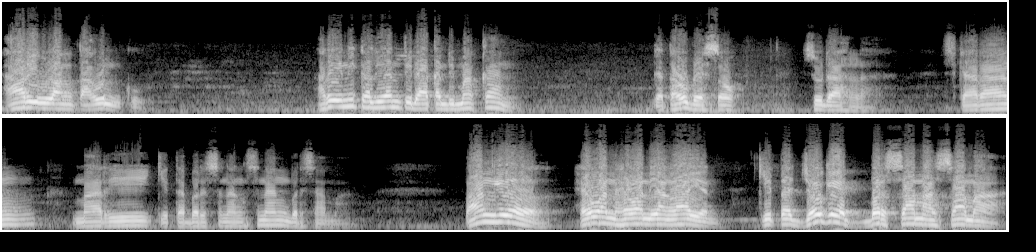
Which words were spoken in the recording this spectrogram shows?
hari ulang tahunku. Hari ini kalian tidak akan dimakan. Gak tahu besok. Sudahlah. Sekarang mari kita bersenang-senang bersama. Panggil hewan-hewan yang lain. Kita joget bersama-sama.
